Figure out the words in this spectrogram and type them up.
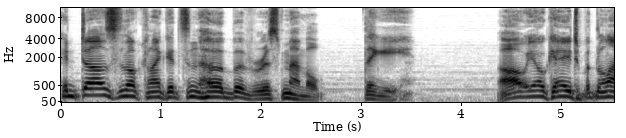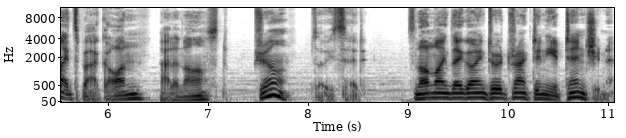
it does look like it's an herbivorous mammal thingy. Are we okay to put the lights back on? Alan asked. Sure, Zoe said. It's not like they're going to attract any attention.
